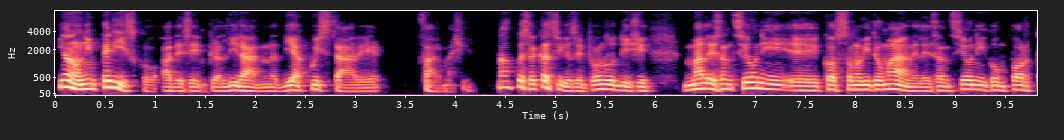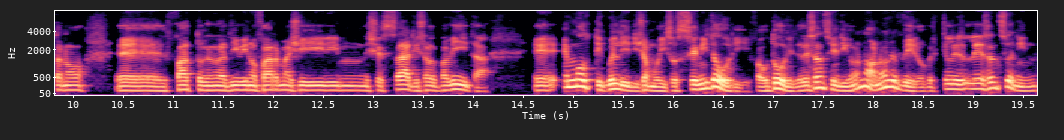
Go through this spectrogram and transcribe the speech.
io non impedisco, ad esempio, all'Iran di acquistare farmaci. No? Questo è il classico esempio, quando tu dici ma le sanzioni eh, costano vite umane, le sanzioni comportano eh, il fatto che non arrivino farmaci necessari, salvavita, eh, e molti, quelli diciamo i sostenitori, i fautori delle sanzioni dicono no, non è vero, perché le, le sanzioni,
